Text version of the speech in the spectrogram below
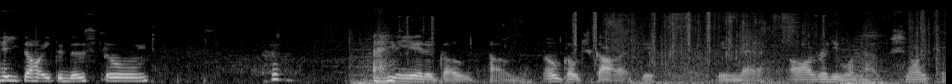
he died in the storm. and he had a gold tongue. Oh, gold scar actually. In there. Oh, I really want that sniper.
